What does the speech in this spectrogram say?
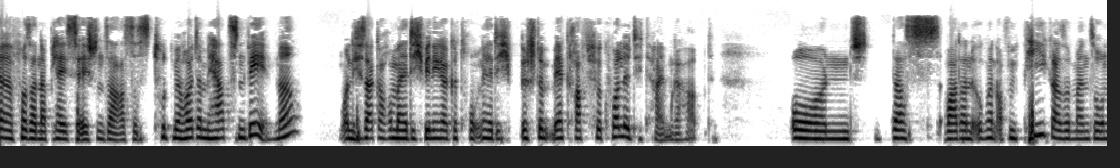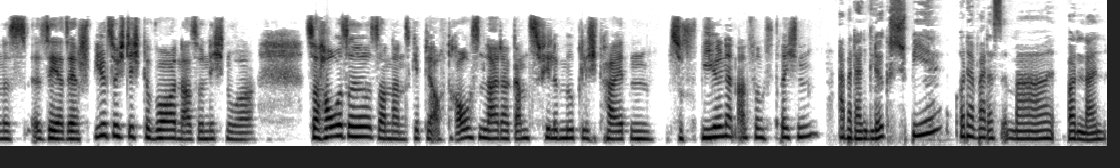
äh, vor seiner Playstation saß. Das tut mir heute im Herzen weh, ne? Und ich sage auch immer, hätte ich weniger getrunken, hätte ich bestimmt mehr Kraft für Quality Time gehabt. Und das war dann irgendwann auf dem Peak. Also mein Sohn ist sehr, sehr spielsüchtig geworden. Also nicht nur zu Hause, sondern es gibt ja auch draußen leider ganz viele Möglichkeiten zu spielen, in Anführungsstrichen. Aber dann Glücksspiel oder war das immer online?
